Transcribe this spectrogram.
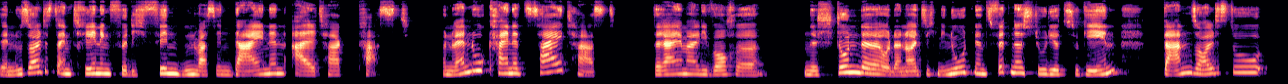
Denn du solltest ein Training für dich finden, was in deinen Alltag passt. Und wenn du keine Zeit hast, dreimal die Woche eine Stunde oder 90 Minuten ins Fitnessstudio zu gehen, dann solltest du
